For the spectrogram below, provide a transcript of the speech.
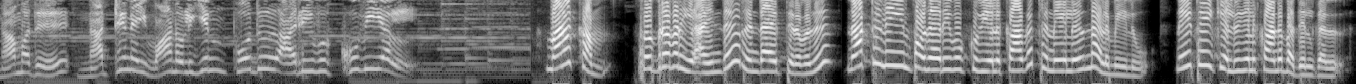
நமது நற்றினை வானொலியின் பொது அறிவு குவியல். வணக்கம். பிப்ரவரி ஐந்து இரண்டாயிரத்தி இருபது நாட்டினையின் பொது அறிவு குவியலுக்காக சென்னையிலிருந்து அலமேலு. நேற்றைய கேள்விகளுக்கான பதில்கள்.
